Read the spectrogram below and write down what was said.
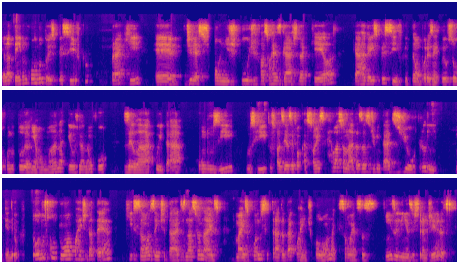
ela tem um condutor específico para que é, direcione, estude, faça o resgate daquela carga específica. Então, por exemplo, eu sou condutor da linha romana, eu já não vou zelar, cuidar, conduzir os ritos, fazer as evocações relacionadas às divindades de outra linha, entendeu? Todos cultuam a corrente da Terra, que são as entidades nacionais, mas quando se trata da corrente colona, que são essas 15 linhas estrangeiras,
